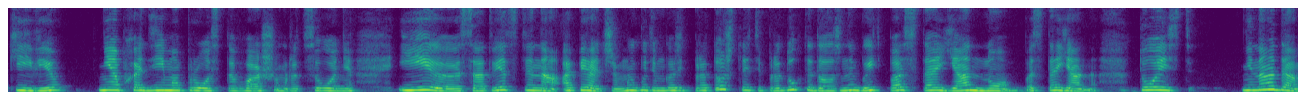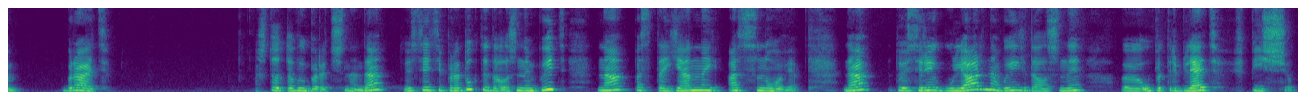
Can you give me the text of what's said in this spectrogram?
киви необходимо просто в вашем рационе. И, соответственно, опять же, мы будем говорить про то, что эти продукты должны быть постоянно, постоянно. То есть не надо брать что-то выборочно, да, то есть эти продукты должны быть на постоянной основе, да, то есть регулярно вы их должны э, употреблять в пищу.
